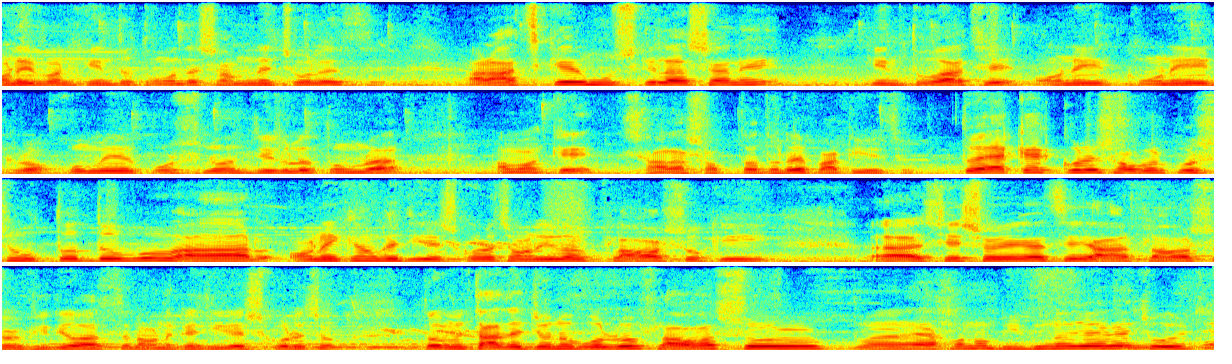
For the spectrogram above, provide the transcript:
অনির্বাণ কিন্তু তোমাদের সামনে চলে এসেছে। আর আজকের মুশকিল আসানে কিন্তু আছে অনেক অনেক রকমের প্রশ্ন যেগুলো তোমরা আমাকে সারা সপ্তাহ ধরে পাঠিয়েছো। তো এক এক করে সবার প্রশ্নের উত্তর দেবো, আর অনেকে আমাকে জিজ্ঞেস করেছে, অনির্বাণ ফ্লাওয়ার শো কি? শেষ হয়ে গেছে আর ফ্লাওয়ার শোর ভিডিও আসছে না, অনেকে জিজ্ঞেস করেছ। তো আমি তাদের জন্য বলব ফ্লাওয়ার শোর এখনও বিভিন্ন জায়গায় চলছে,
